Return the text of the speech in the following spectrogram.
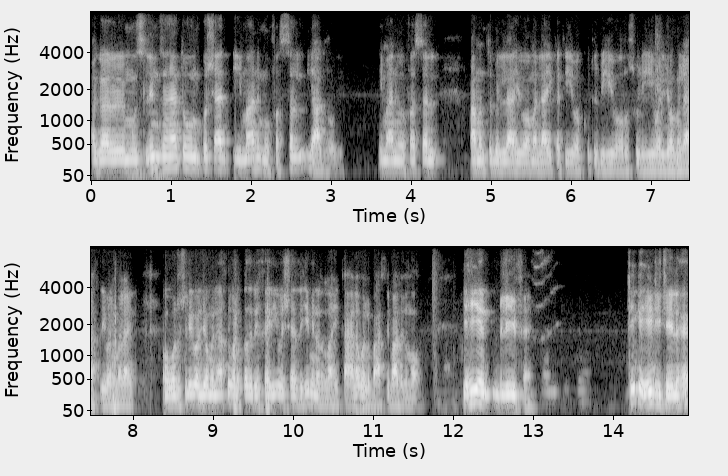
अगर मुस्लिम्स हैं तो उनको शायद ईमान मुफसल याद होगी। ईमान मुफसल आमन बिल्लाहि व मलाइकती व कुतुबिही व रसूलिही वल यौमिल वल मलाइक, व रसूलिही वल यौमिल आखिर वल क़द्रि खैरी व शर्रिही मिन अल्लाह तआला वल मौत। यही एक बिलीफ है। ठीक है, ये डिटेल है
